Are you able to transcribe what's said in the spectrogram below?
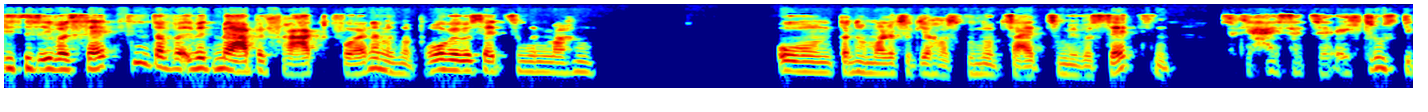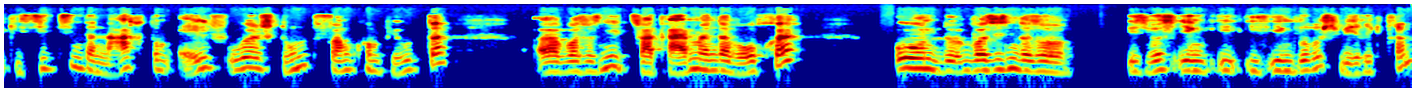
dieses Übersetzen, da wird man auch befragt vorher, da muss man Probeübersetzungen machen. Und dann haben alle gesagt, ja, hast du noch Zeit zum Übersetzen? Ich sage, ja, ihr seid ja echt lustig. Ich sitze in der Nacht um 11 Uhr eine Stunde vor dem Computer, äh, was weiß nicht, zwei, dreimal in der Woche. Und was ist denn da so, ist, was, ist irgendwo was schwierig dran?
